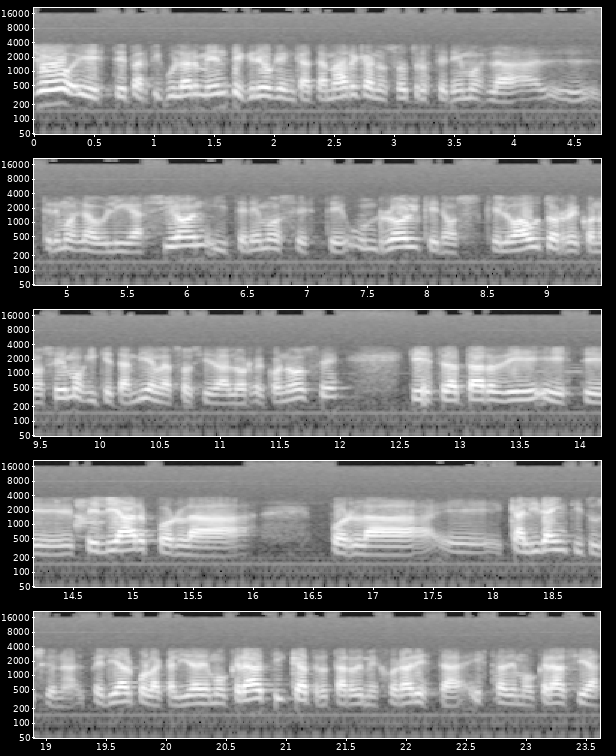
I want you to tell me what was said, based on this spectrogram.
Yo este, particularmente creo que en Catamarca nosotros tenemos la, tenemos la obligación y tenemos este, un rol que, nos, que lo autorreconocemos y que también la sociedad lo reconoce, que es tratar de este, pelear por la por la eh, calidad institucional, pelear por la calidad democrática, tratar de mejorar esta, esta democracia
